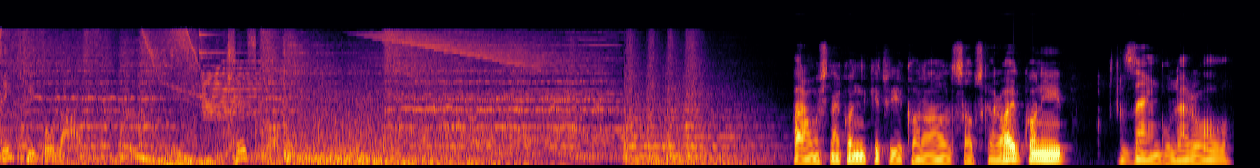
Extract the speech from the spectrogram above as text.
For Life. Trisco. فراموش نکنید که توی کانال سابسکرایب کنید زنگوله رو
